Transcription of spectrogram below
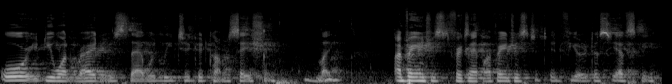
or do you want writers that would lead to a good conversation. Like, I'm very interested, for example, I'm very interested in Fyodor Dostoevsky,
